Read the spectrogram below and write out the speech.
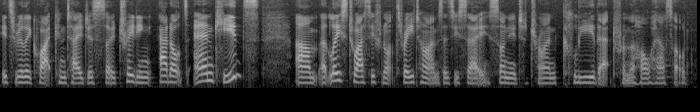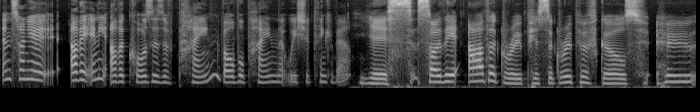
it's really quite contagious. So treating adults and kids um, at least twice, if not three times, as you say, Sonia, to try and clear that from the whole household. And Sonia, are there any other causes of pain, vulval pain, that we should think about? Yes. So the other group is the group of girls who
